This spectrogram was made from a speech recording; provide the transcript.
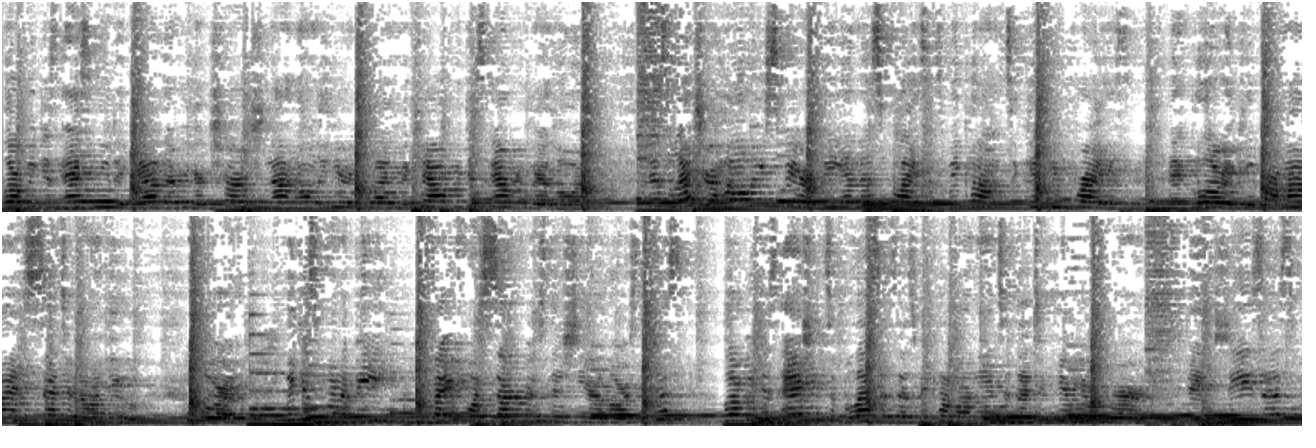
Lord, we just asking you to gather your church, not only here in Glen McCall, but just everywhere, Lord. Just let your Holy Spirit be in this place as we come to give you praise and glory. Keep our minds centered on you, Lord. We just want to be faithful servants this year, Lord. So just, Lord, we just ask you to bless us as we come on in today to hear your word. In Jesus'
